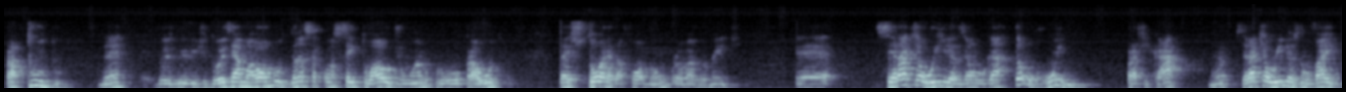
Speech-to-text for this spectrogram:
para tudo, né? 2022 é a maior mudança conceitual de um ano para outro da história da Fórmula 1, provavelmente. É, será que a Williams é um lugar tão ruim para ficar? Né? Será que a Williams não vai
